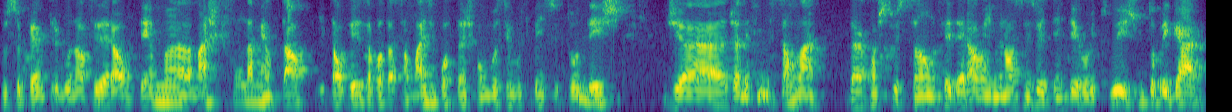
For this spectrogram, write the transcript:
no Supremo Tribunal Federal, um tema mais que fundamental e talvez a votação mais importante, como você muito bem citou, desde a, de a definição lá da Constituição Federal em 1988. Luiz, muito obrigado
